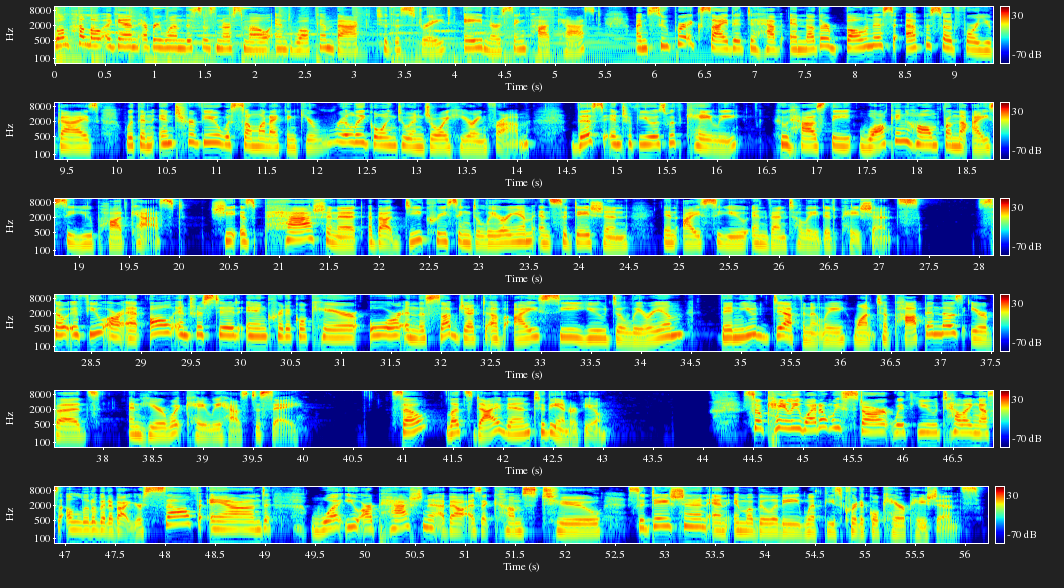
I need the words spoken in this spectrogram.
Well, hello again, everyone. This is Nurse Mo, and welcome back to the Straight A Nursing Podcast. I'm super excited to have another bonus episode for you guys with an interview with someone I think you're really going to enjoy hearing from. This interview is with Kali, who has the Walking Home from the ICU podcast. She is passionate about decreasing delirium and sedation in ICU and ventilated patients. So, if you are at all interested in critical care or in the subject of ICU delirium, then you definitely want to pop in those earbuds and hear what Kali has to say. So, let's dive into the interview. So, Kali, why don't we start with you telling us a little bit about yourself and what you are passionate about as it comes to sedation and immobility with these critical care patients?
